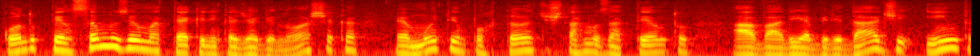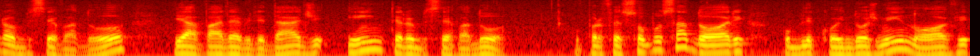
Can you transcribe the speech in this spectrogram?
quando pensamos em uma técnica diagnóstica, é muito importante estarmos atentos a variabilidade intraobservador e a variabilidade interobservador. O professor Bussadori publicou em 2009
